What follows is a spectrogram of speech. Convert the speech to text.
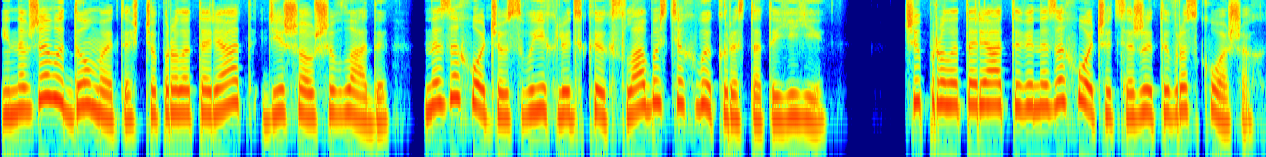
І невже ви думаєте, що пролетаріат, дійшовши влади, не захоче в своїх людських слабостях використати її? Чи пролетаріатові не захочеться жити в розкошах?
